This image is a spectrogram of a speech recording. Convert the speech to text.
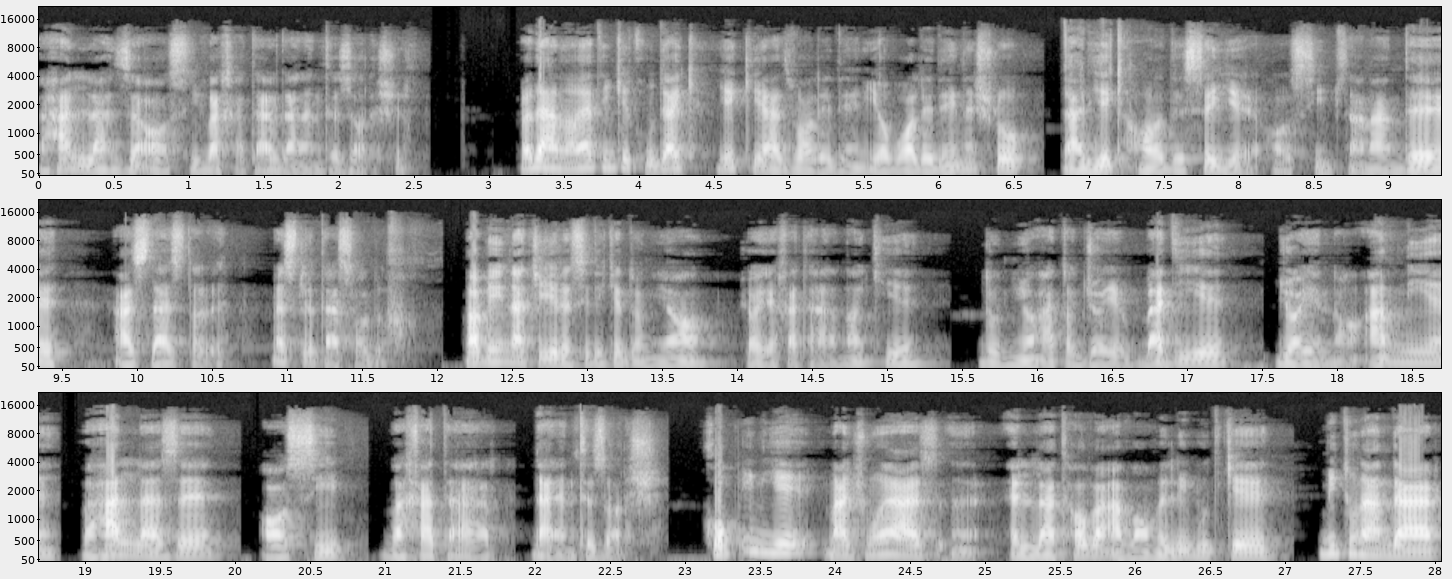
و هر لحظه آسیب و خطر در انتظارشه. و در نهایت اینکه کودک یکی از والدین یا والدینش رو در یک حادثه آسیب زننده از دست داده مثل تصادف. و به این نتیجه رسیده که دنیا جای خطرناکیه دنیا حتی جای بدیه جای ناامنیه و هر لحظه آسیب و خطر در انتظارشه. خب این یه مجموعه از علتها و عواملی بود که می‌تونن در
